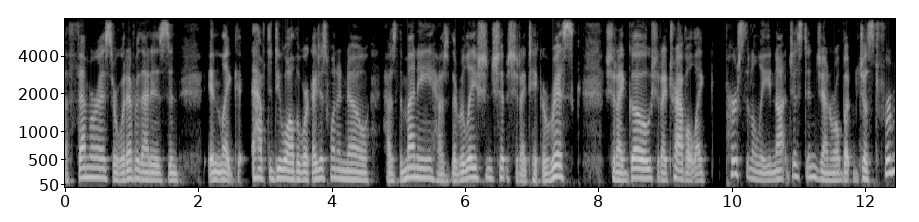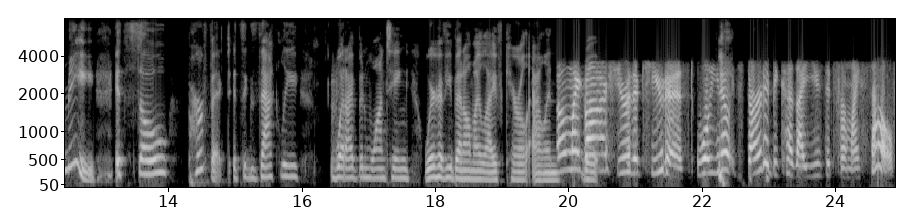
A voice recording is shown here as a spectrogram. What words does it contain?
ephemeris or whatever that is and and like have to do all the work. I just want to know how's the money? How's the relationship? Should i take a risk? Should i go? Should i travel? Like personally not just in general but just for me it's so perfect. It's exactly what I've been wanting. Where have you been all my life, Carol Allen? Oh my gosh, you're the cutest. Well, you know, it started because I used it for myself.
